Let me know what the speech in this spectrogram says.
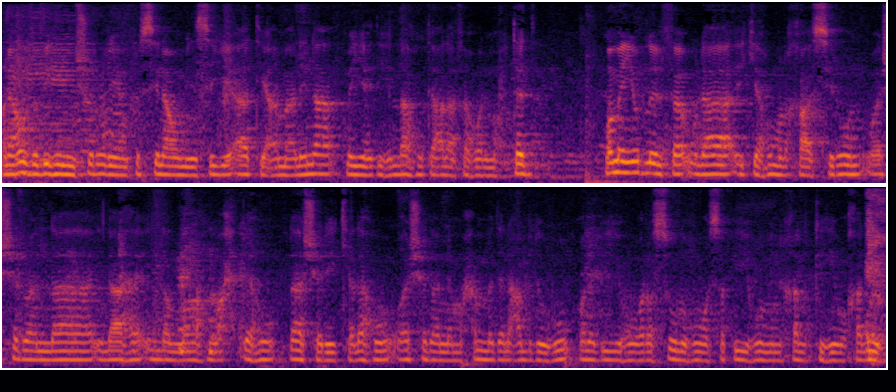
ونعوذ به من شرور أنفسنا ومن سيئات أعمالنا. من يهده الله تعالى فهو المهتد ومن يضلل فأولئك هم الخاسرون. وأشهد أن لا إله إلا الله وحده لا شريك له وأشهد أن محمدا عبده ونبيه ورسوله وصفيه من خلقه وخليله.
